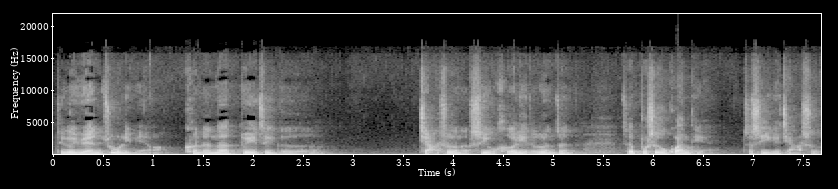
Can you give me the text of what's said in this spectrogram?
这个原著里面啊，可能呢对这个假设呢是有合理的论证，这不是个观点，这是一个假设，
